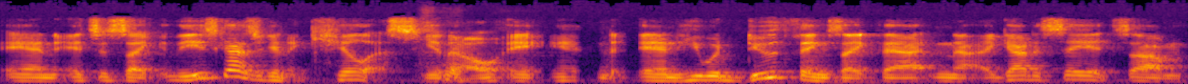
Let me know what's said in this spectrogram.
and it's just like these guys are going to kill us, you know. and and he would do things like that, and I got to say it's um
